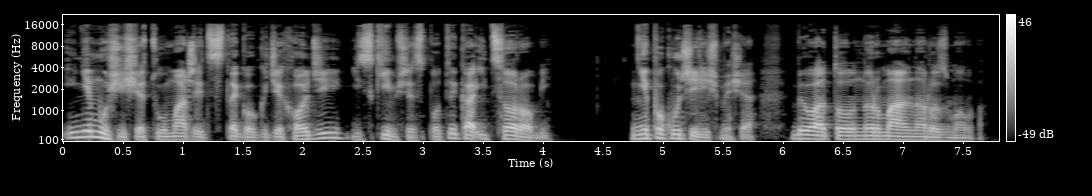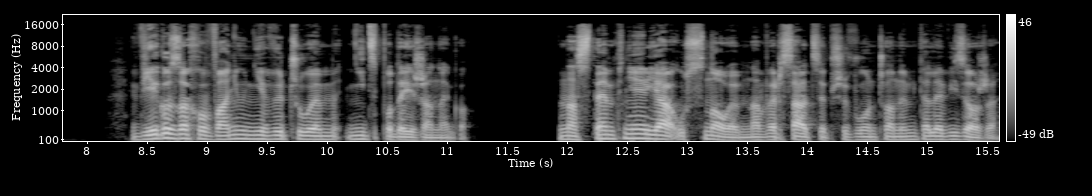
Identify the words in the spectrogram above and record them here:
i nie musi się tłumaczyć z tego, gdzie chodzi i z kim się spotyka i co robi. Nie pokłóciliśmy się. Była to normalna rozmowa. W jego zachowaniu nie wyczułem nic podejrzanego. Następnie ja usnąłem na wersalce przy włączonym telewizorze.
